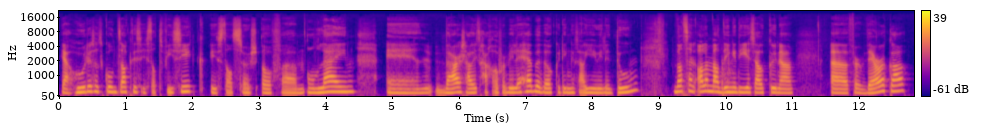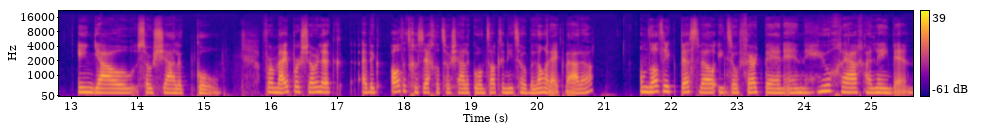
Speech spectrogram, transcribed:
ja, hoe dus het contact is. Is dat fysiek? Is dat social of um, online? En waar zou je het graag over willen hebben? Welke dingen zou je willen doen? Dat zijn allemaal dingen die je zou kunnen uh, verwerken in jouw sociale goal. Voor mij persoonlijk heb ik altijd gezegd dat sociale contacten niet zo belangrijk waren omdat ik best wel introvert ben en heel graag alleen ben.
